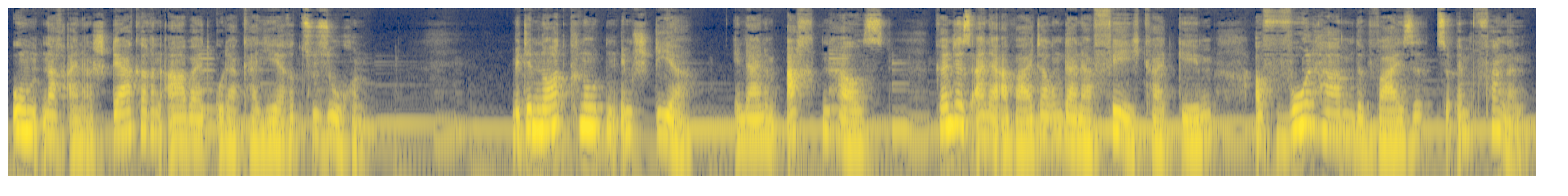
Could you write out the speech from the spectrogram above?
um nach einer stärkeren Arbeit oder Karriere zu suchen. Mit dem Nordknoten im Stier in deinem achten Haus könnte es eine Erweiterung deiner Fähigkeit geben, auf wohlhabende Weise zu empfangen.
